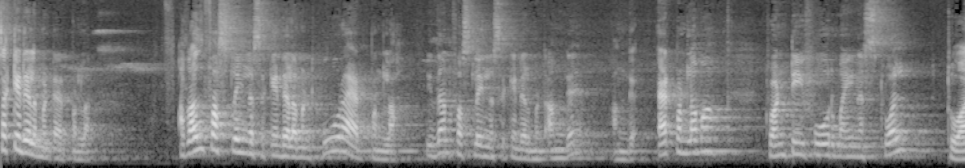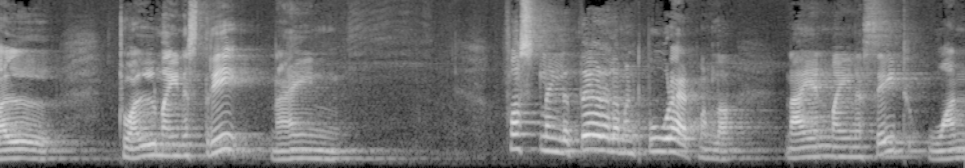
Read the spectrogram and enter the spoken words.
second element add பண்ணலாம். அதாவது ஃபர்ஸ்ட் லைனில் செகண்ட் எலமெண்ட் பூரா ஆட் பண்ணலாம். இதுதான் ஃபர்ஸ்ட் லைனில் செகண்ட் எலமெண்ட் அங்கே அங்கே. ஆட் பண்ணலாமா? Twenty four minus twelve twelve twelve minus three nine first லைனில் தேர்ட் எலமெண்ட் பூரா ஆட் பண்ணலாம். Nine minus eight one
